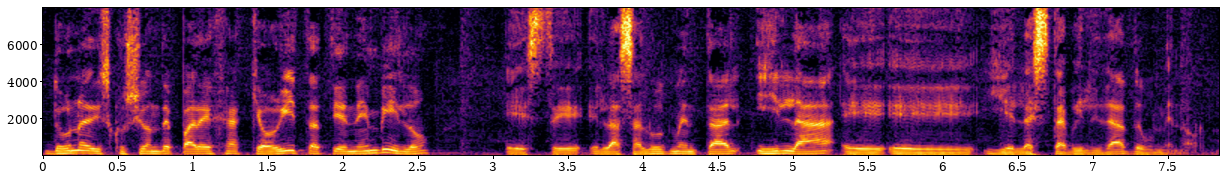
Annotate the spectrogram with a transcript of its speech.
de una discusión de pareja que ahorita tiene en vilo este, la salud mental y la, eh, eh, y la estabilidad de un menor. ¿no?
